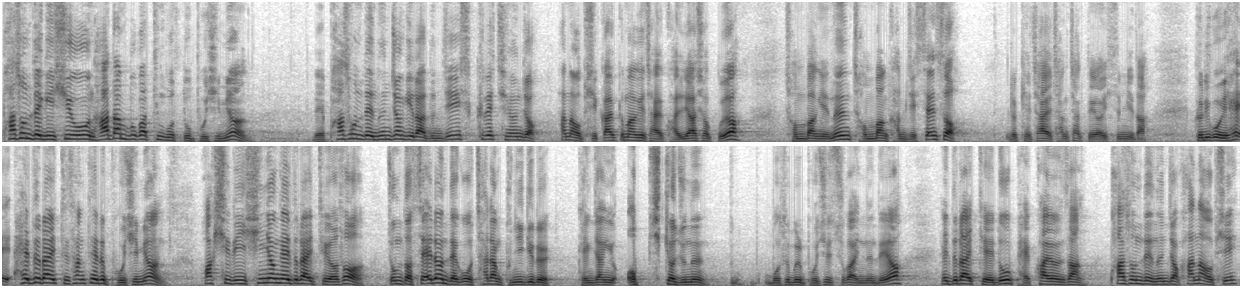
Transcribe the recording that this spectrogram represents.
파손되기 쉬운 하단부 같은 것도 보시면 네, 파손된 흔적이라든지 스크래치 흔적 하나 없이 깔끔하게 잘 관리하셨고요. 전방에는 전방 감지 센서 이렇게 잘 장착되어 있습니다. 그리고 이 헤, 헤드라이트 상태를 보시면 확실히 신형 헤드라이트여서 좀 더 세련되고 차량 분위기를 굉장히 업 시켜주는 모습을 보실 수가 있는데요. 헤드라이트에도 백화 현상, 파손된 흔적 하나 없이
